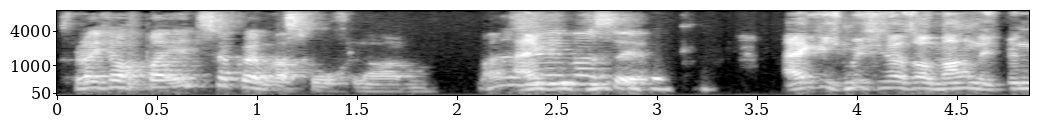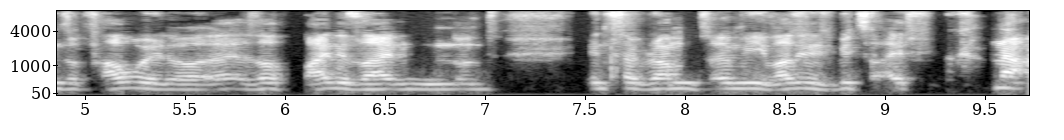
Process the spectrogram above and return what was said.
vielleicht auch bei Instagram was hochladen. Mal sehen, eigentlich, mal sehen. Eigentlich müsste ich das auch machen. Ich bin so faul. Also auf beide Seiten und Instagram ist irgendwie, weiß ich nicht, ich bin zu alt. Keine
